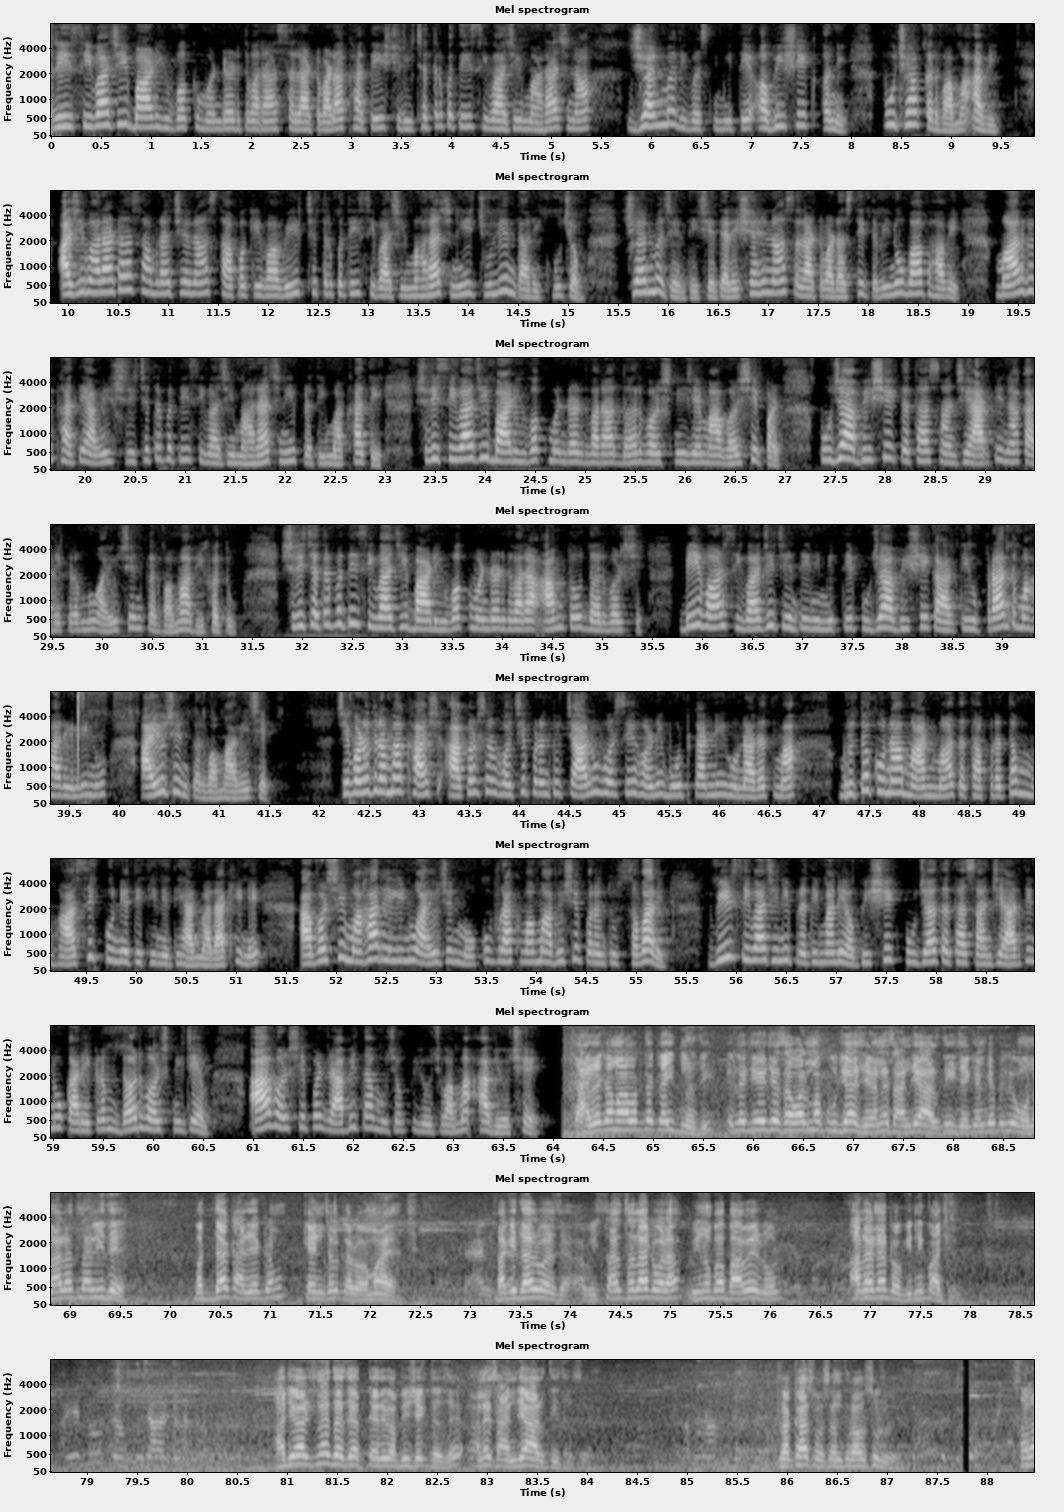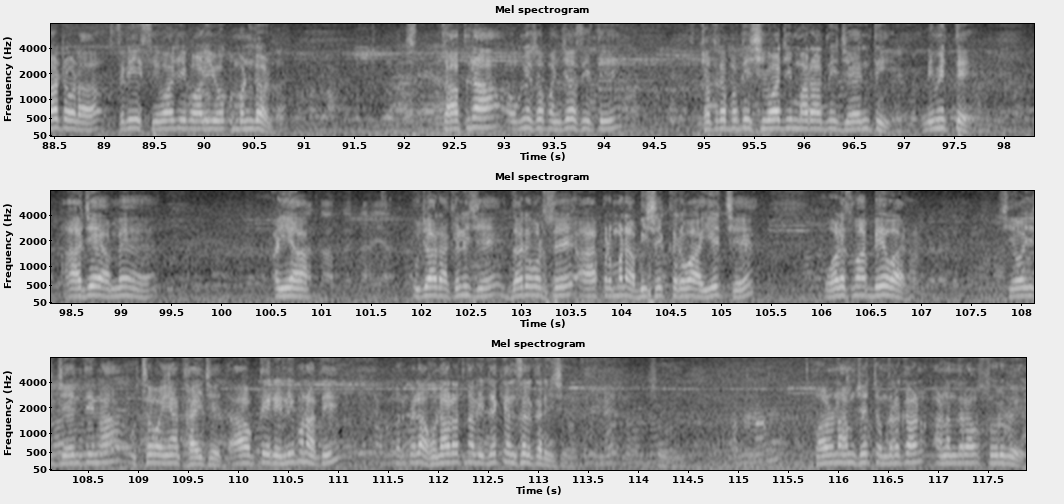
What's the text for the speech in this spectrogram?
શ્રી શિવાજી બાળ યુવક મંડળ દ્વારા સલાટવાડા ખાતે શ્રી છત્રપતિ શિવાજી મહારાજના જન્મદિવસ નિમિત્તે અભિષેક અને પૂજા કરવામાં આવી. આજે મરાઠા સામ્રાજ્યના સ્થાપક એવા વીર છત્રપતિ શિવાજી મહારાજની જુલિયન તારીખ મુજબ જન્મ જયંતિ છે. ત્યારે શહેરના સલાટવાડા સ્થિત વિનોબા ભાવે માર્ગ ખાતે આવેલ શ્રી છત્રપતિ શિવાજી મહારાજની પ્રતિમા ખાતે શ્રી શિવાજી બાળ યુવક મંડળ દ્વારા દર વર્ષની જેમ આ વર્ષે પણ પૂજા, અભિષેક તથા સાંજે આરતીના કાર્યક્રમનું આયોજન કરવામાં આવ્યું હતું. શ્રી છત્રપતિ શિવાજી બાળ યુવક મંડળ દ્વારા આમ તો દર વર્ષે બે વાર શિવાજી જયંતિ નિમિત્તે પૂજા, અભિષેક, આરતી ઉપરાંત મહારેલીનું આયોજન કરવામાં આવે છે. જે વડોદરામાં ખાસ આકર્ષણ હોય છે, પરંતુ ચાલુ વર્ષે હરણી બોટકાંડની હોનારતમાં મૃતકોના માનમાં તથા પ્રથમ માસિક પુણ્યતિથિને ધ્યાનમાં રાખીને આ વર્ષે મહારેલીનું આયોજન મોકૂફ રાખવામાં આવ્યું છે, પરંતુ સવારે વીર શિવાજીની પ્રતિમાને અભિષેક, પૂજા તથા સાંજે આરતીનો કાર્યક્રમ દર વર્ષની જેમ આ વર્ષે પણ રાબેતા મુજબ યોજવામાં આવ્યો છે. કાર્યક્રમ આ વખતે કંઈ જ નથી. એટલે જે છે સવારમાં પૂજા છે અને સાંજે આરતી છે, કેમ કે પેલી હોનારતના લીધે બધા કાર્યક્રમ કેન્સલ કરવામાં આવ્યા છે. બાકી દર વર્ષે વિસ્તાર સલાટવાળા, વિનોબા ભાવે રોડ, આરાના ટોકીની પાછળ. આજે અર્ચના થશે, અત્યારે અભિષેક થશે અને સાંજે આરતી થશે. પ્રકાશ વસંતરાવ સુરવે. સલાટવાડા શ્રી શિવાજી બાળ યુવક મંડળ. સ્થાપના ઓગણીસો પંચ્યાસીથી છત્રપતિ શિવાજી મહારાજની જયંતિ નિમિત્તે આજે અમે અહીંયા પૂજા રાખેલી છે. દર વર્ષે આ પ્રમાણે અભિષેક કરવા આવીએ જ છે વર્ષમાં બે વાર શિવાજી જયંતિના ઉત્સવ અહીંયા થાય છે. આ વખતે રેલી પણ હતી, પણ પેલા હોનારતના લીધે કેન્સલ કરી છે. મારું નામ છે ચંદ્રકાંત આનંદરાવ સુરવે.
